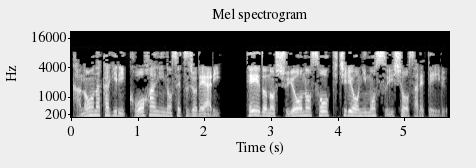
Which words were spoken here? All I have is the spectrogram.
可能な限り広範囲の切除であり、程度の腫瘍の早期治療にも推奨されている。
